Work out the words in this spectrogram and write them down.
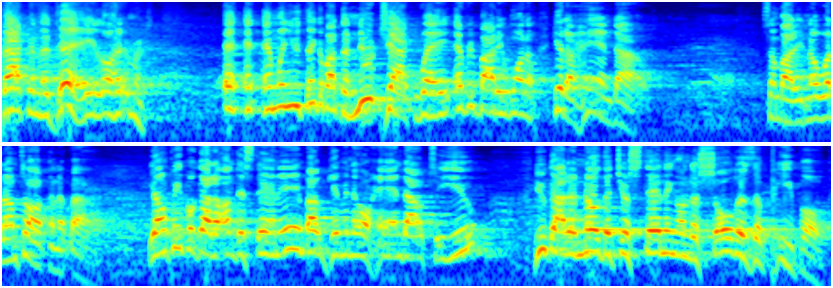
back in the day, Lord have mercy. And, and, and when you think about the New Jack way, everybody want to get a handout. Somebody know what I'm talking about. Young people got to understand it ain't about giving a handout to you. You got to know that you're standing on the shoulders of people.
